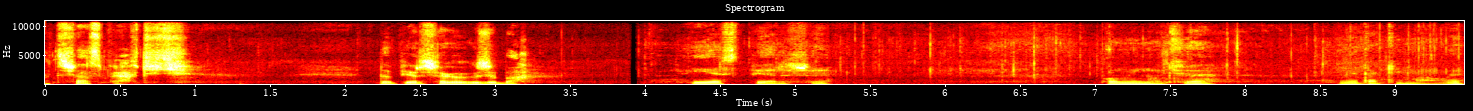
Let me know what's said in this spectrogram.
A trzeba sprawdzić. Do pierwszego grzyba. Jest pierwszy. Po minucie. Nie taki mały.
